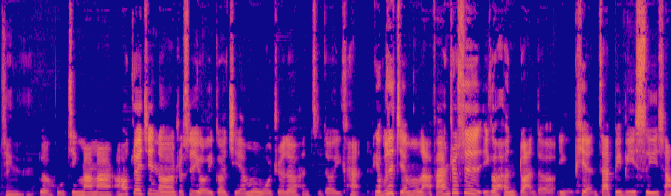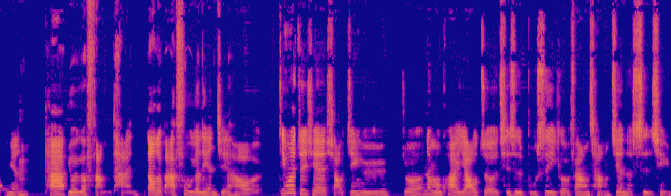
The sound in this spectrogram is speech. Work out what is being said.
金鱼。对，虎鲸妈妈。然后最近呢，就是有一个节目，我觉得很值得一看，也不是节目啦，反正就是一个很短的影片，在 BBC 上面，它有一个访谈，到时候把它附一个链接好了。因为这些小金鱼就那么快夭折，其实不是一个非常常见的事情。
